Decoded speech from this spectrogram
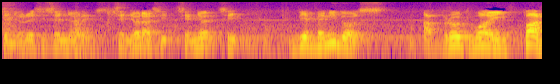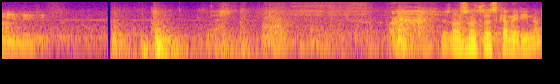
Señores y señores, señoras y señores, sí, bienvenidos a Broadway Family. Els nostres camerinos.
